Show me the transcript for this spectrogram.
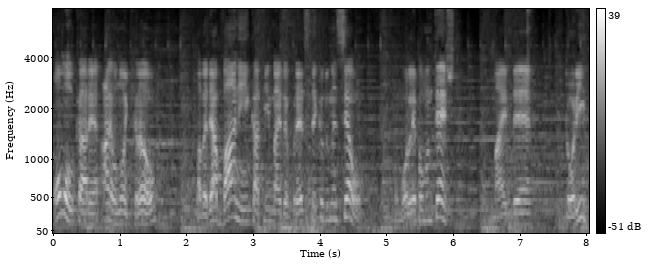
Omul care are un ochi rău va vedea banii ca fiind mai de preț decât Dumnezeu, comorile pământești, mai de dorit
